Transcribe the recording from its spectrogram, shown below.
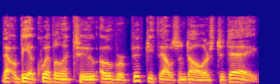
That would be equivalent to over $50,000 today.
